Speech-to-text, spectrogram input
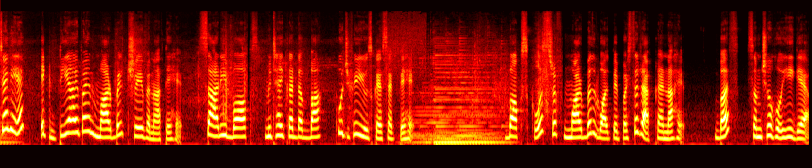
चलिए एक डीआईवाई मार्बल ट्रे बनाते हैं। सारी बॉक्स मिठाई का डब्बा, कुछ भी यूज़ कर सकते हैं। बॉक्स को सिर्फ़ मार्बल वॉलपेपर से रैप करना है। बस, समझो, हो ही गया।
